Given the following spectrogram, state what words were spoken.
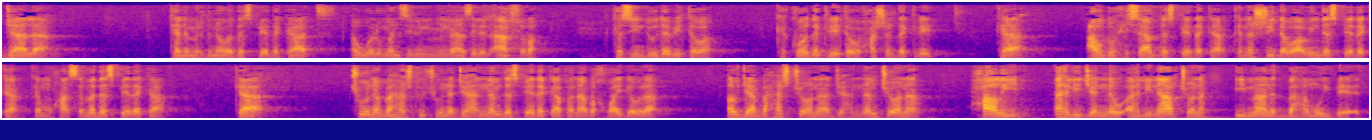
جا لە کە لە مردنەوە دەست پێ دەکات ئەوەل و منزل منازل الآخرة کە زیندوو دەبیتەوە کە کۆ دەکرێتەوە حەشر دەکرێت کە عرض و حیساب دەست پێ دەکا کە نەشری دەواوین دەست پێ دەکا کە محاسبە دەست پێ دەکا کە چوونە بەهشت و چوونە جەهنەم دەست پێ دەکا پەنا بەخوای گەورە ئەو جا بەهشت چۆنە جەهنەم چۆنە حاڵی ئەهلی جەنە و ئەهلی نار چۆنە ئیمانت بە هەمووی بێت.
